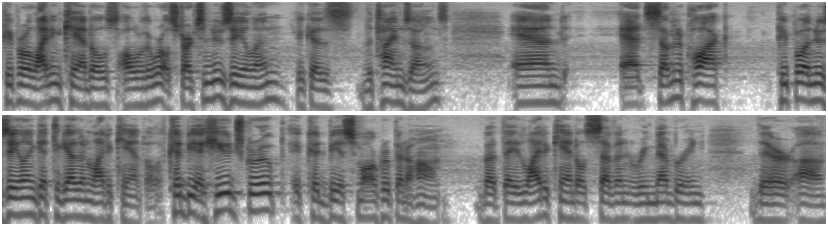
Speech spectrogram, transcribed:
people are lighting candles all over the world. Starts in New Zealand because the time zones, and at seven o'clock, people in New Zealand get together and light a candle. It could be a huge group, it could be a small group in a home, but they light a candle at seven, remembering their uh,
